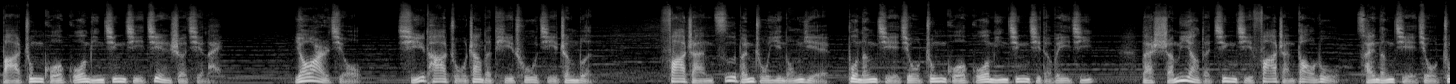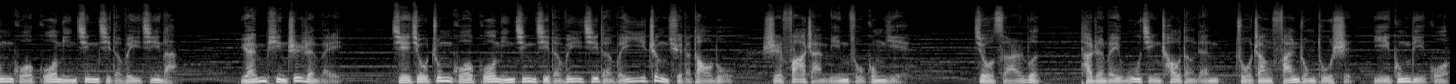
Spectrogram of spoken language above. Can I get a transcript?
把中国国民经济建设起来。幺二九，其他主张的提出及争论。发展资本主义农业不能解救中国国民经济的危机，那什么样的经济发展道路才能解救中国国民经济的危机呢？袁聘之认为。解救中国国民经济的危机的唯一正确的道路是发展民族工业。就此而论，他认为吴景超等人主张繁荣都市、以工立国，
